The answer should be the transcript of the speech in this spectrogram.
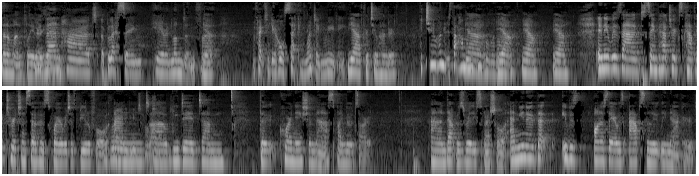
then- than a month later, You yeah. then had a blessing here in London for Yeah. effectively a whole second wedding, really. Yeah, for 200. For 200, is that how many Yeah, people were there? yeah, yeah, yeah. And it was at St. Patrick's Catholic Church in Soho Square, which is beautiful. Really and beautiful uh, we did um, the coronation mass by Mozart, and that was really special. And you know that it was honestly, I was absolutely knackered.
